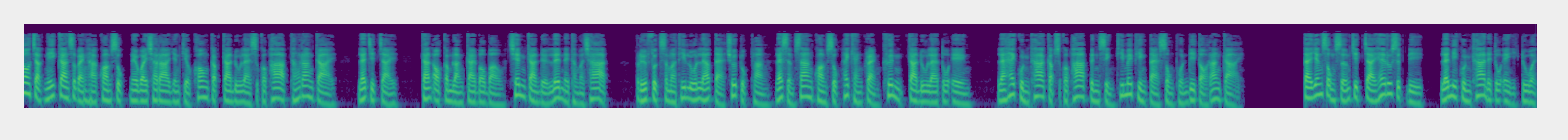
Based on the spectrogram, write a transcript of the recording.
นอกจากนี้การสแสวงหาความสุขในวัยชรายังเกี่ยวข้องกับการดูแลสุขภาพทั้งร่างกาย และจิตใจ การออกกำลังกายเบาๆ เช่น การเดินเล่นในธรรมชาติ หรือฝึกสมาธิล้วนแล้วแต่ช่วยปลุกพลัง และเสริมสร้างความสุขให้แข็งแกร่งขึ้น การดูแลตัวเอง และให้คุณค่ากับสุขภาพเป็นสิ่งที่ไม่เพียงแต่ส่งผลดีต่อร่างกาย แต่ยังส่งเสริมจิตใจให้รู้สึกดี และมีคุณค่าในตัวเองอีกด้วย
